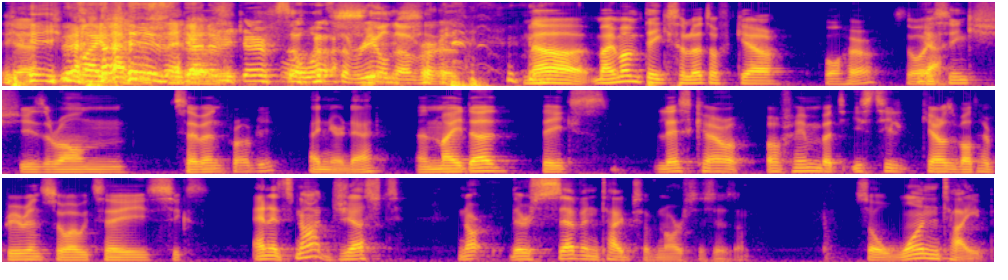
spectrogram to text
Yeah. you might have to say gotta be careful. So what's the real number? no, my mom takes a lot of care for her, so I think she's around seven probably. and your dad? And my dad takes less care of, him, but he still cares about her appearance. So I would say six. And it's not just nar- there's seven types of narcissism. So one type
